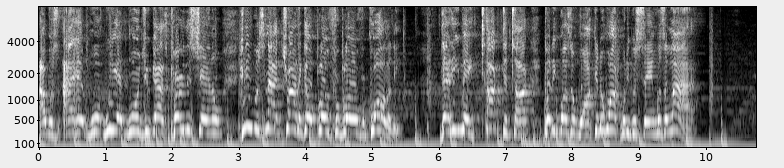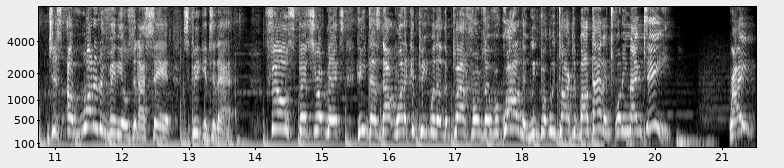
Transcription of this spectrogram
I was I had we had warned you guys per this channel. He was not trying to go blow for blow over quality. That he may talk to talk, but he wasn't walking to walk. What he was saying was a lie just of one of the videos that I said speaking to that. Phil Spencer admits he does not want to compete with other platforms over quality. We, we talked about that in 2019, right?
